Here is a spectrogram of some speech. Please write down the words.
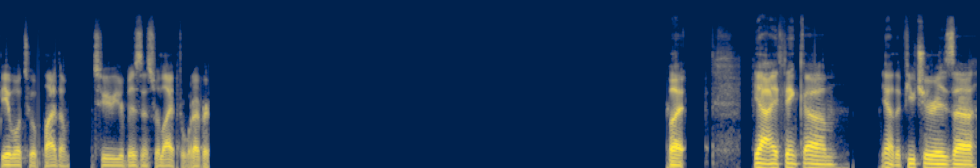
be able to apply them to your business or life or whatever. But yeah, I think um yeah, the future is uh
